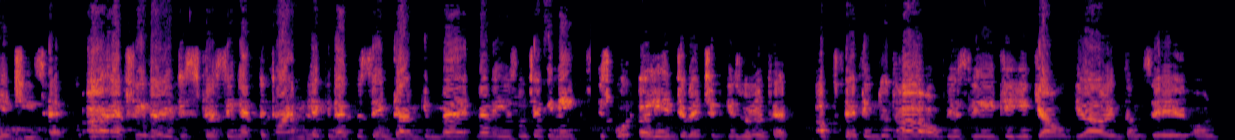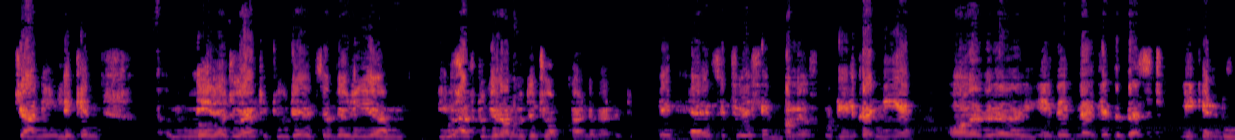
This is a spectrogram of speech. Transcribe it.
یہ چیز ہے۔ Actually very distressing at the time لیکن ایٹ دا سیم ٹائم کہ میں میں نے یہ سوچا کہ نہیں، اس کو ارلی انٹروینشن کی ضرورت ہے۔ اب سیٹنگ تو تھا آبویسلی کہ یہ کیا ہو گیا ایک دم سے اور کیا نہیں، لیکن میرا جو ایٹیٹیوڈ ہے it's a very you have to get on with job kind of attitude ایک ہے سچویشن ہمیں اس کو ڈیل کرنی ہے اور یہ دیکھنا ہے کہ the best we can do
